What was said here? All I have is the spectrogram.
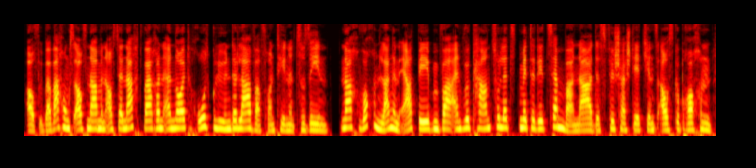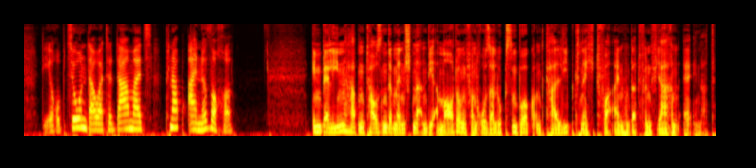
Auf Überwachungsaufnahmen aus der Nacht waren erneut rotglühende Lavafontänen zu sehen. Nach wochenlangen Erdbeben war ein Vulkan zuletzt Mitte Dezember nahe des Fischerstädtchens ausgebrochen. Die Eruption dauerte damals knapp eine Woche. In Berlin haben tausende Menschen an die Ermordung von Rosa Luxemburg und Karl Liebknecht vor 105 Jahren erinnert.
